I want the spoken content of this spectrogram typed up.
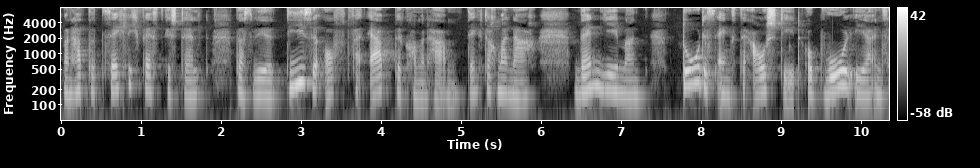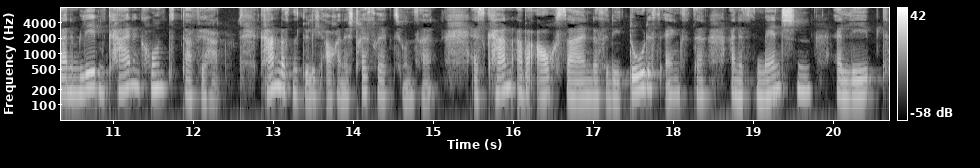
Man hat tatsächlich festgestellt, dass wir diese oft vererbt bekommen haben. Denk doch mal nach. Wenn jemand Todesängste aussteht, obwohl er in seinem Leben keinen Grund dafür hat, kann das natürlich auch eine Stressreaktion sein. Es kann aber auch sein, dass er die Todesängste eines Menschen erlebt,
